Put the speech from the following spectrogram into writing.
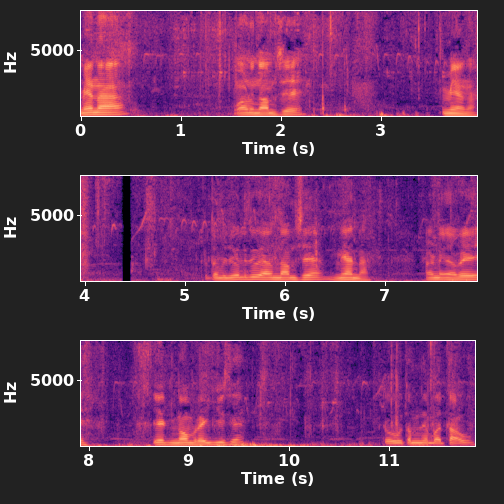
મેના આનું નામ છે મેના તો તમે જોઈ લીધું, એનું નામ છે મેના અને હવે એક નોમ રહી ગયું છે. તો હું તમને બતાવું.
